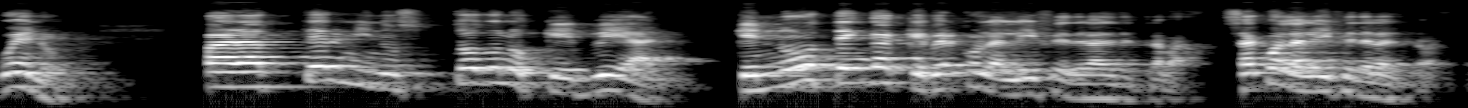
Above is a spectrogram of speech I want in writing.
Bueno, para términos, todo lo que vean que no tenga que ver con la Ley Federal de Trabajo. Saco a la Ley Federal de Trabajo.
